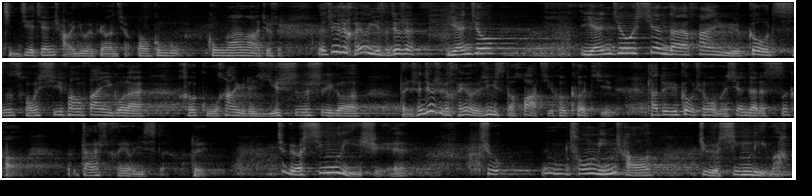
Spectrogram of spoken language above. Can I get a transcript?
警戒监察的意味非常强，包括公共公安啊，就是，呃，这个就很有意思，就是研究研究现代汉语构词从西方翻译过来和古汉语的遗失是一个本身就是个很有意思的话题和课题，它对于构成我们现在的思考，当然是很有意思的，对。就比如心理学，就，从明朝就有心理嘛，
